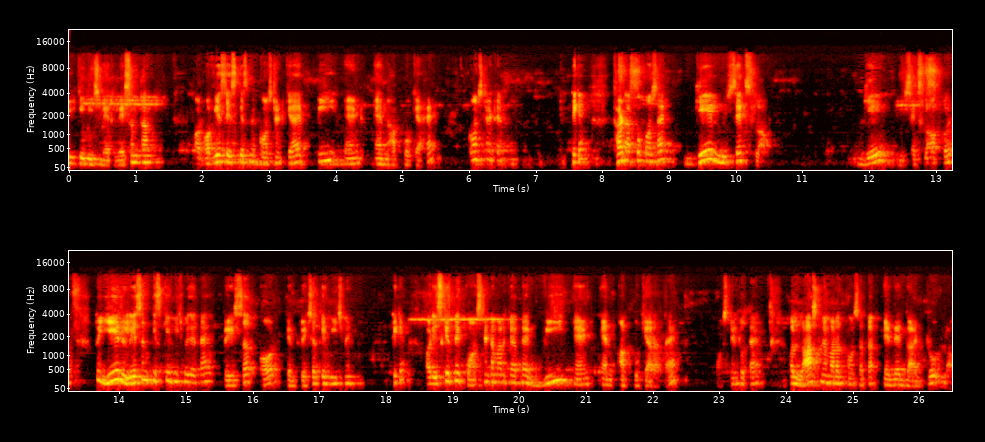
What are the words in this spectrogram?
t के बीच में रिलेशन था। और ऑब्वियसली इस केस में कांस्टेंट क्या है? P एंड n आपको क्या है? कांस्टेंट है। ठीक है? थर्ड आपको कौन सा है? Gay Lussac's law Gay Lussac's law of तो ये रिलेशन किसके बीच में देता है? प्रेशर और टेम्परेचर के बीच में, ठीक है? और इसके में कांस्टेंट हमारा क्या होता है? V एंड n आपको क्या रहता है? कांस्टेंट होता है। और लास्ट में हमारा कौन सा था? एवेगाड्रो लॉ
